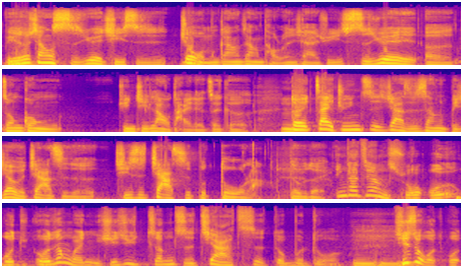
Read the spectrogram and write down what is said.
比如说像十月，其实就我们刚刚这样讨论下去，十月呃，中共。军机绕台的这个，对在军事价值上比较有价值的，其实价值不多啦，对不对？应该这样说，我我我认为你其实去争执价值多不多，嗯，其实我我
